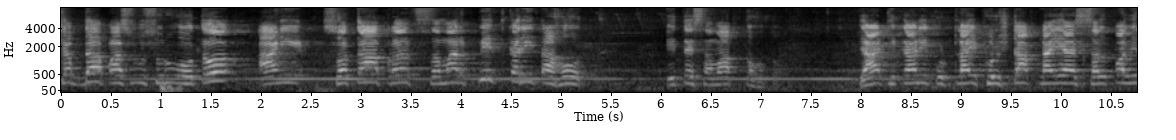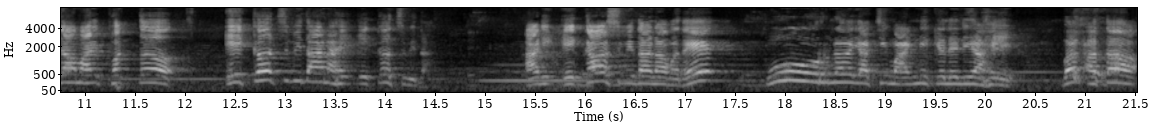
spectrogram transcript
शब्दापासून सुरू होतो आणि स्वतः प्रत समर्पित करीत आहोत. इथे समाप्त होतो. त्या ठिकाणी कुठलाही फुलस्टॉप नाही आहे स्वल्पविराम आहेत फक्त एकच विधान आहे एकच विधान. आणि एकाच विधानामध्ये पूर्ण याची मांडणी केलेली आहे. बघ आता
